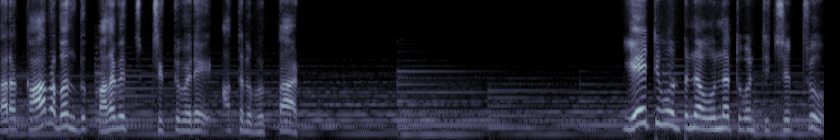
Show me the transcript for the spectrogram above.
తన కాలబందు పలవెచ్చు చెట్టు అతడు వృత్తాడు. ఏటి ఒడ్డున ఉన్నటువంటి చెట్లు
